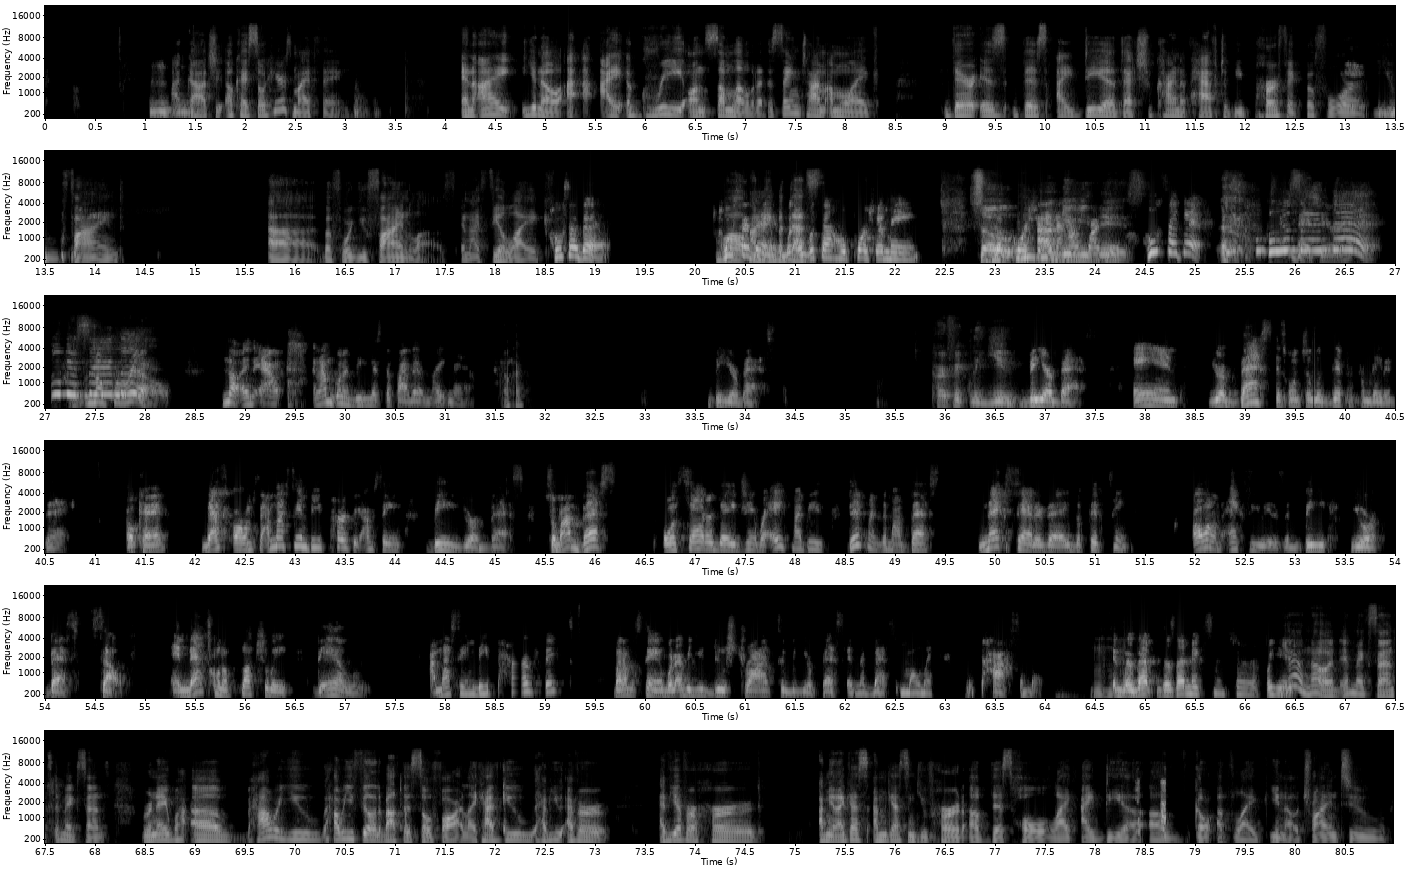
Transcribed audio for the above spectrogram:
Mhm. I got you. Okay, so here's my thing. And I, you know, I, I I agree on some level, but at the same time, I'm like, there is this idea that you kind of have to be perfect before you find uh before you find love. And I feel like Who said that? Who well, said I that? mean, but What- what's that whole portion? I mean, So in I'll give you right here. this. Who said that? Who said that, said Jerry? that? Who been saying no, for that? real. No, and I, and I'm going to demystify that right now. okay. Be your best. Perfectly you. Be your best, and your best is going to look different from day to day. Okay, that's all I'm saying. I'm not saying be perfect. I'm saying be your best. So my best on Saturday, January 8th, might be different than my best next Saturday, the 15th. All I'm asking you is to be your best self. And that's going to fluctuate daily. I'm not saying be perfect, but I'm saying whatever you do, strive to be your best in the best moment possible. Mhm. Does that does that make sense for you? Yeah, no, it, it makes sense. It makes sense. Renee, uh, how are you? How are you feeling about this so far? Like, have you have you ever have you ever heard I mean, I guess I'm guessing you've heard of this whole like idea of go of like, you know, trying to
